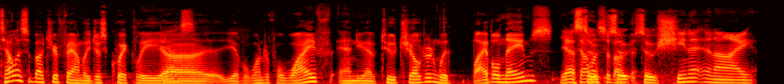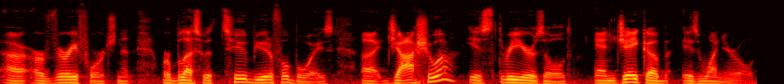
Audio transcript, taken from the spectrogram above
tell us about your family just quickly. Yes. Uh, you have a wonderful wife and you have two children with Bible names. Yes. Tell so, us about so, that. so Sheena and I are, are, very fortunate. We're blessed with two beautiful boys. Uh, Joshua is three years old and Jacob is one year old.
